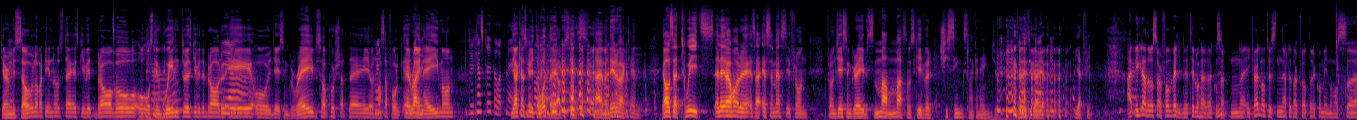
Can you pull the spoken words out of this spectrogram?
Jeremy Soule har varit inne hos dig och skrivit bravo och Austin ja. Winter har skrivit hur bra du ja. är och Jason Graves har pushat dig och en men, massa folk. Eh, Ryan Amon. Du kan skryta åt mig. Jag kan skryta åt dig, ja precis. Nej men det är det verkligen. Jag har så här tweets, eller jag har eh, så sms ifrån från Jason Graves mamma som skriver She sings like an angel. det tycker jag är jätte, jättefint. Nei, vi gleder oss i hvert fall veldig til å høre konserten mm. i kveld. Og tusen hjertelig takk for at dere kom innom oss uh,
